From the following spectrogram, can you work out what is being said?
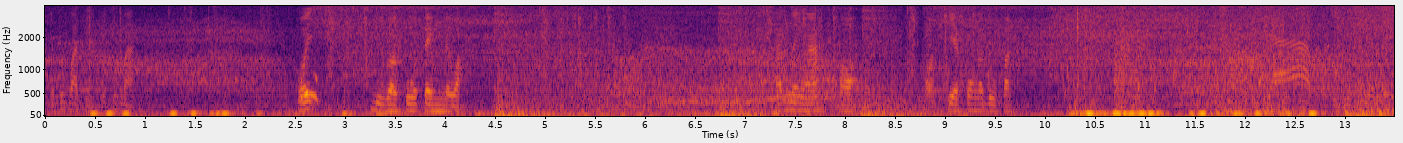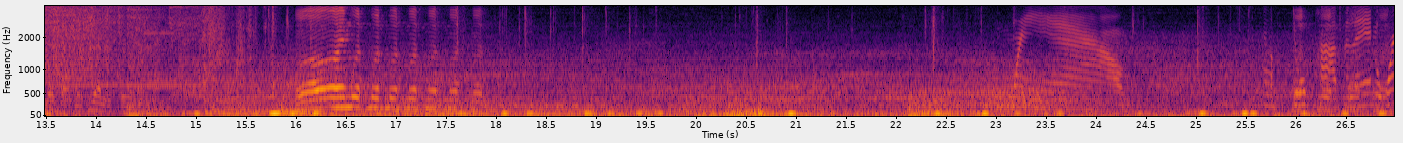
อย่าเพิ่งมาติดอย่าเพิ่งมาโอ้ย อยู่กับกูเต็มเลยว่ะแป๊บนึงนะขอขอเคลียร์โครงกระดูกก่อน เออเอ้ยมืดมืดมืดมืดมืดมืดมืดแววจุ๊บผ่านไปแล้วแว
